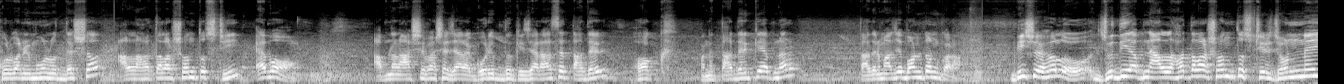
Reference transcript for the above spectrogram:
কুরবানির মূল উদ্দেশ্য আল্লাহ তালার সন্তুষ্টি এবং আপনার আশেপাশে যারা গরিব দুঃখী যারা আছে, তাদের হক। মানে তাদেরকে আপনার তাদের মাঝে বন্টন করা। বিষয় হলো, যদি আপনি আল্লাহ তালার সন্তুষ্টির জন্যেই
